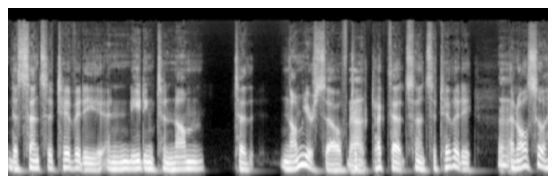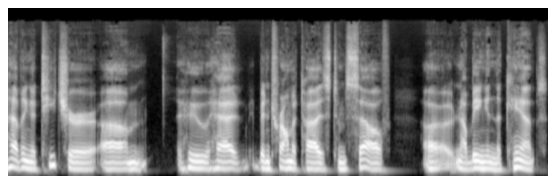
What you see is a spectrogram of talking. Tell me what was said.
the sensitivity and needing to numb to numb yourself Nah. to protect that sensitivity, Mm. and also having a teacher um, who had been traumatized himself. Uh, now being in the camps,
